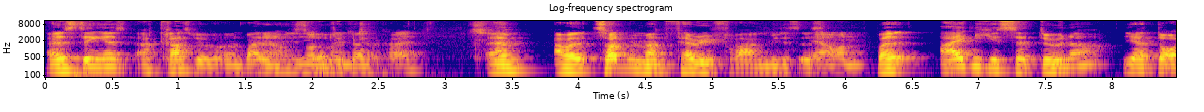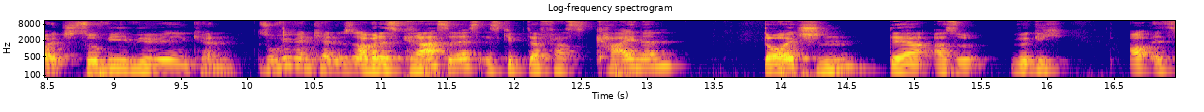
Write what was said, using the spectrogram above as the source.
Also das Ding ist, ach krass, wir waren beide noch Ich nie in der in die Türkei. Türkei. Ähm, aber sollten wir mal einen Ferry fragen, wie das ist. Ja, man. Weil eigentlich ist der Döner ja deutsch, so wie, wie wir ihn kennen. So wie wir ihn kennen, ist er... Aber das Krasse ist, es gibt da fast keinen Deutschen, der also wirklich, es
